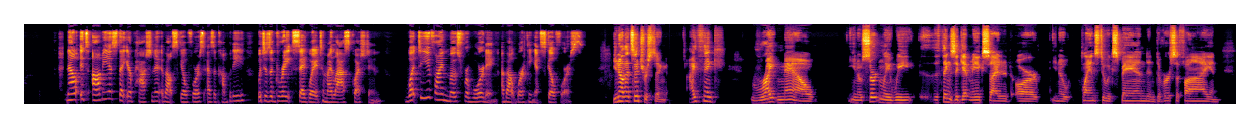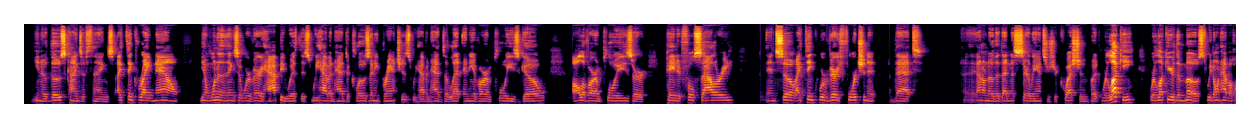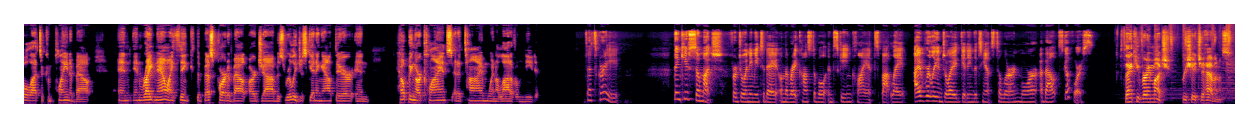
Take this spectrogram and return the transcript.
Now, it's obvious that you're passionate about Skillforce as a company, which is a great segue to my last question. What do you find most rewarding about working at Skillforce? You know, that's interesting. I think right now, you know, certainly we, the things that get me excited are, you know, plans to expand and diversify and, you know, those kinds of things. I think right now, you know, one of the things that we're very happy with is we haven't had to close any branches. We haven't had to let any of our employees go. All of our employees are paid at full salary. And so I think we're very fortunate that I don't know that that necessarily answers your question, but we're lucky. We're luckier than most. We don't have a whole lot to complain about. And and right now, I think the best part about our job is really just getting out there and helping our clients at a time when a lot of them need it. That's great. Thank you so much for joining me today on the Wright Constable and Skeen Client Spotlight. I've really enjoyed getting the chance to learn more about Skillforce. Thank you very much. Appreciate you having us.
